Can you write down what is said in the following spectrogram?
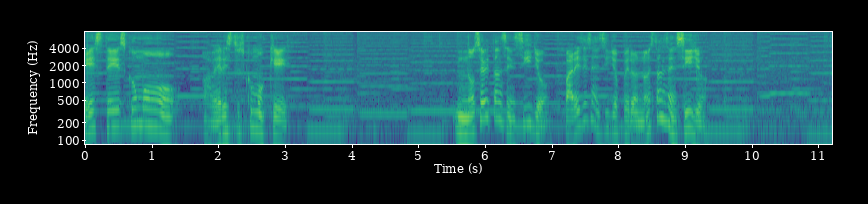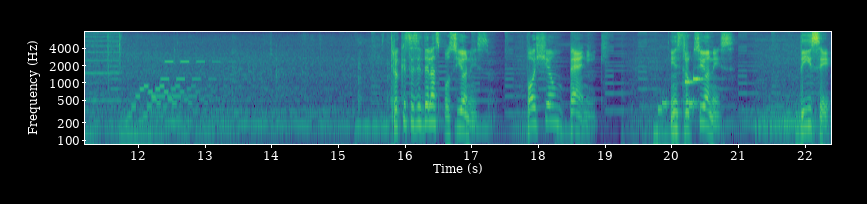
Este es como... A ver, esto es como que... No se ve tan sencillo. Parece sencillo, pero no es tan sencillo. Creo que este es el de las pociones. Potion Panic. Instrucciones. Dice,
